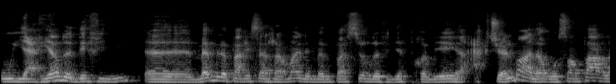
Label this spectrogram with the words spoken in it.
où il n'y a rien de défini. Euh, même le Paris Saint-Germain n'est même pas sûr de finir premier actuellement, à où on s'en parle.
